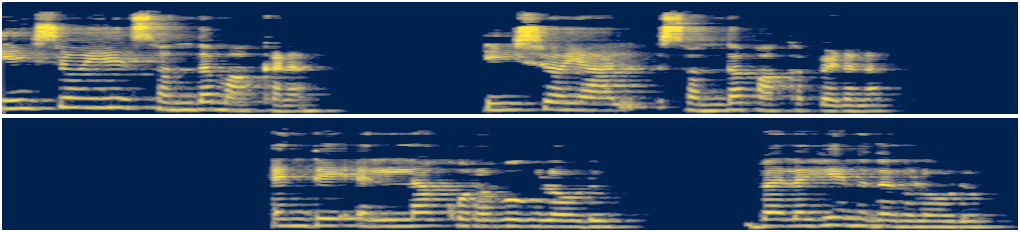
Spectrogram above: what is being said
ഈശോയെ സ്വന്തമാക്കണം. ഈശോയാൽ സ്വന്തമാക്കപ്പെടണം. എന്റെ എല്ലാ കുറവുകളോടും ബലഹീനതകളോടും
